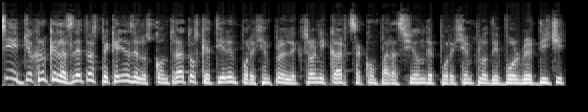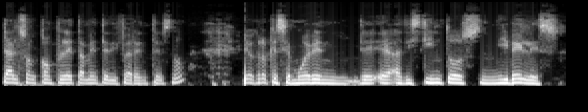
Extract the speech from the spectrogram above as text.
Sí, yo creo que las letras pequeñas de los contratos que tienen, por ejemplo, Electronic Arts a comparación de, por ejemplo, de Volver Digital son completamente diferentes, ¿no? Yo creo que se mueven de- eh, a distintos niveles.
